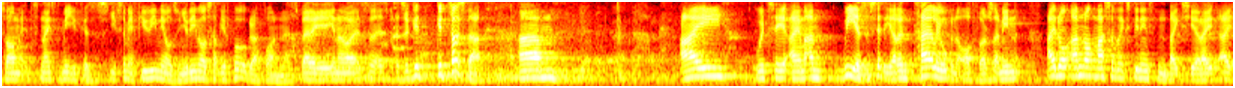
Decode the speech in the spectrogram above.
Tom, it's nice to meet you because you've sent me a few emails and your emails have your photograph on. It's very, you know, it's, it's, it's a good good touch that. Um, I would say I'm, I'm, we as a city are entirely open to offers. I mean, I don't, I'm not massively experienced in bikes here. I, I,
